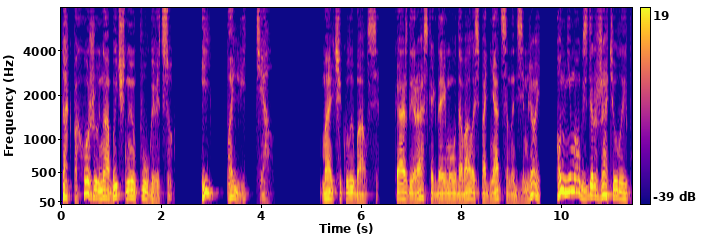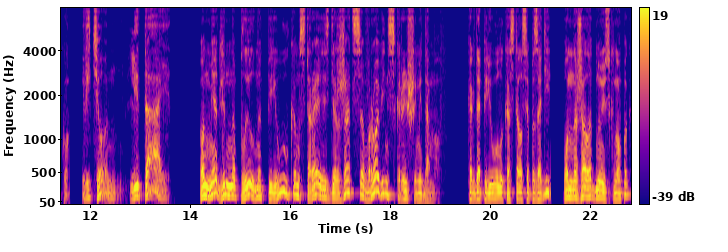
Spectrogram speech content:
так похожую на обычную пуговицу, и полетел. Мальчик улыбался. Каждый раз, когда ему удавалось подняться над землей, он не мог сдержать улыбку, ведь он летает. Он медленно плыл над переулком, стараясь держаться вровень с крышами домов. Когда переулок остался позади, он нажал одну из кнопок,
